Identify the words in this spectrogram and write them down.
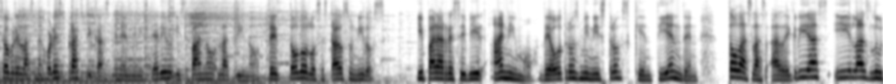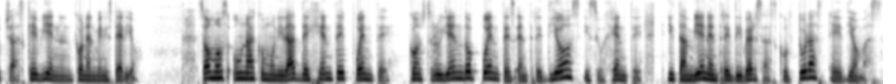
sobre las mejores prácticas en el Ministerio Hispano-Latino de todos los Estados Unidos y para recibir ánimo de otros ministros que entienden todas las alegrías y las luchas que vienen con el ministerio. Somos una comunidad de gente puente, construyendo puentes entre Dios y su gente, y también entre diversas culturas e idiomas.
